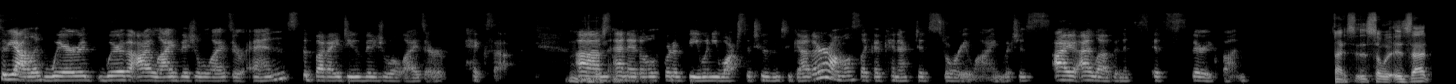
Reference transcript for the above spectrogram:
so yeah, like where where the I lied visualizer ends, the but I do visualizer picks up. Hmm, um, and it'll sort of be when you watch the two of them together, almost like a connected storyline, which is I I love and it's it's very fun. Nice. So is that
